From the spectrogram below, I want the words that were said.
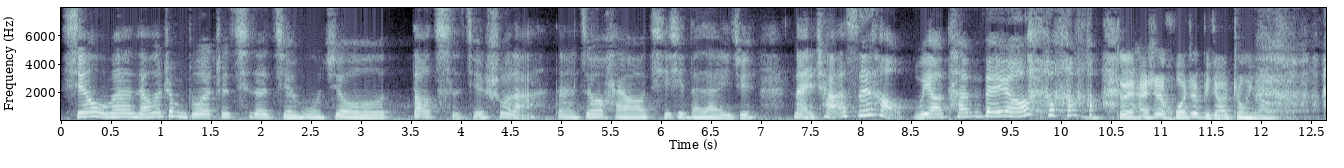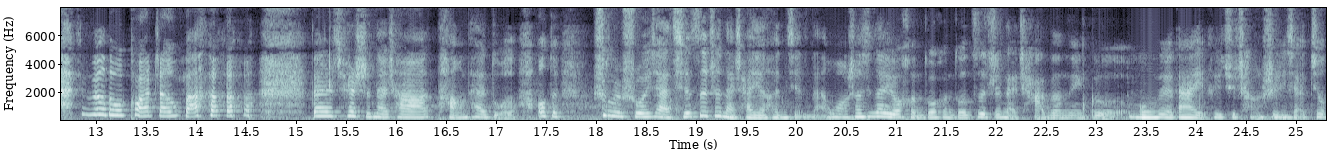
行，我们聊了这么多，这期的节目就到此结束啦。但最后还要提醒大家一句：奶茶虽好，不要贪杯哦。对，还是活着比较重要。就没有那么夸张吧，但是确实奶茶糖太多了。哦，对，顺便说一下，其实自制奶茶也很简单，网上现在有很多很多自制奶茶的那个攻略，大家也可以去尝试一下。就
